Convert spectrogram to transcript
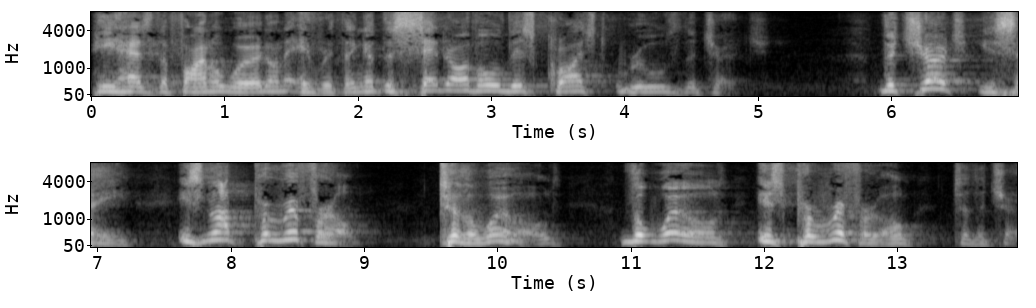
He has the final word on everything. At the center of all this, Christ rules the church. The church, you see, is not peripheral to the world. The world is peripheral to the church.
